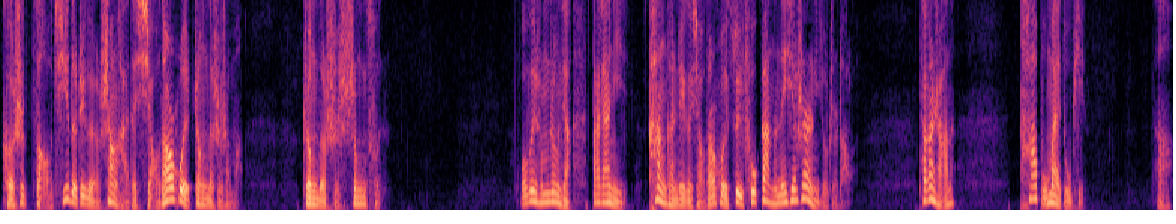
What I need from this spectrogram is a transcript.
可是早期的这个上海的小刀会争的是什么？争的是生存。我为什么这么讲？大家你。看看这个小刀会最初干的那些事儿，你就知道了。他干啥呢？他不卖毒品，啊，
